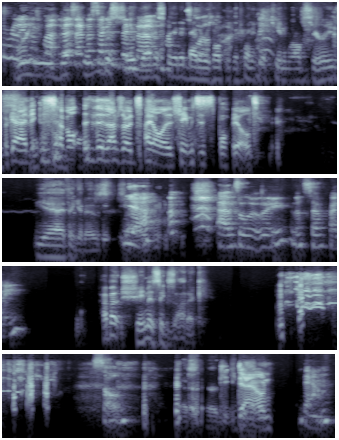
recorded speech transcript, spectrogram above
Really, Were this, you, this episode has just been about devastated by the result of the 2015 World Series? Okay, I think this, episode, this episode title is "Seamus is spoiled." Yeah, I think it is. Sorry. Yeah, absolutely. That's so funny. How about Seamus Exotic? Sold Yes. Down. down.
